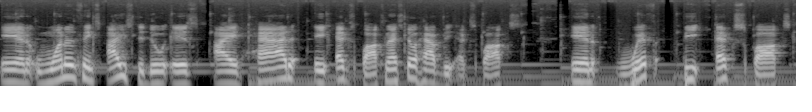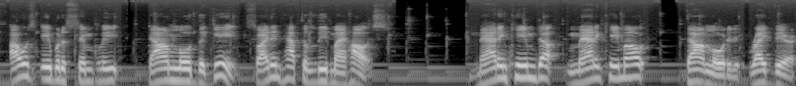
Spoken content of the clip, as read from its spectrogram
And one of the things I used to do is I had a Xbox, and I still have the Xbox. And with the Xbox, I was able to simply download the game, so I didn't have to leave my house. Madden came out, Madden came out, downloaded it right there.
